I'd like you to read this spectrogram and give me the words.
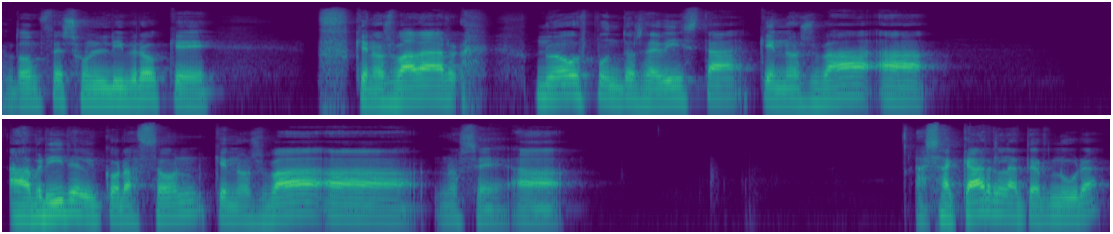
Entonces, un libro que, que nos va a dar nuevos puntos de vista, que nos va a abrir el corazón, que nos va a, no sé, a, a sacar la ternura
